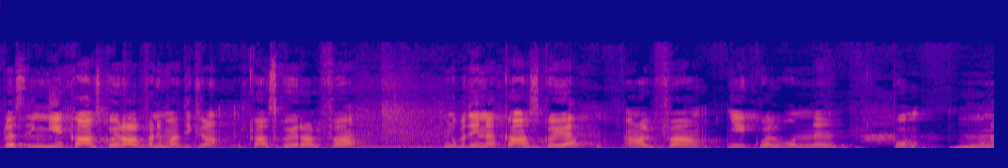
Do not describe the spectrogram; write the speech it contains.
ப்ளஸ் இங்கேயும் காஸ் ஸ்கொயர் ஆல்ஃபானே மாற்றிக்கலாம் காஸ் ஸ்கொயர் ஆல்ஃபா இங்கே பார்த்தீங்கன்னா காஸ் ஸ்கொயர் ஆல்ஃபா ஈக்குவல் ஒன்று இப்போ மூணு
